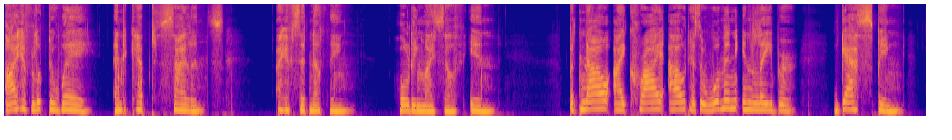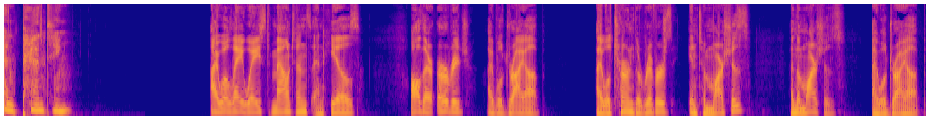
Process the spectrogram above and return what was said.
I have looked away and kept silence. I have said nothing, holding myself in. But now I cry out as a woman in labor, gasping and panting. I will lay waste mountains and hills. All their herbage I will dry up. I will turn the rivers into marshes, and the marshes I will dry up.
